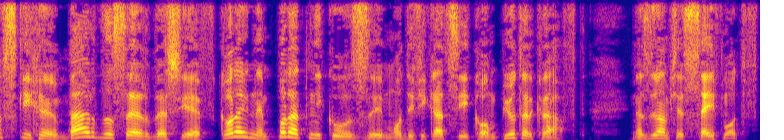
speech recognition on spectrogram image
Witam wszystkich bardzo serdecznie w kolejnym poradniku z modyfikacji Computercraft. Nazywam się SafeMod. W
